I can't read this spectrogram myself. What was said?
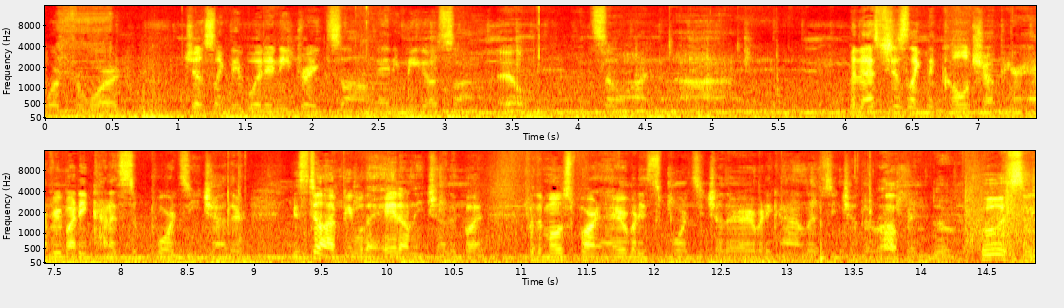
word for word, just like they would any Drake song, any Migos song. Yep. and so on. Uh, but that's just like the culture up here. Everybody kind of supports each other. You still have people that hate on each other, but for the most part, everybody supports each other. Everybody kind of lifts each other up. And Dude. pussy.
